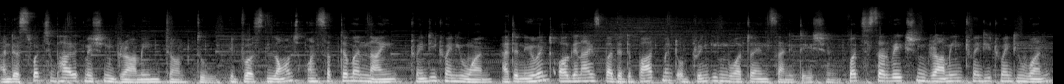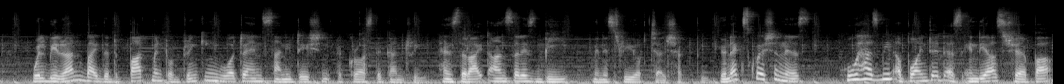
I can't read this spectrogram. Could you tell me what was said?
under Swachh Bharat Mission Gramin Term 2. It was launched on September 9, 2021 at an event organized by the Department of Drinking Water and Sanitation. Swachh Sarvekshan Gramin 2021 will be run by the Department of Drinking Water and Sanitation across the country. Hence the right answer is B, Ministry of Jal Shakti. Your next question is who has been appointed as India's Sherpa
